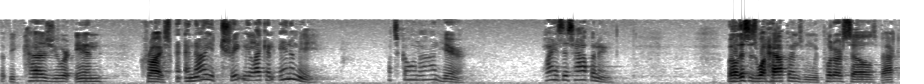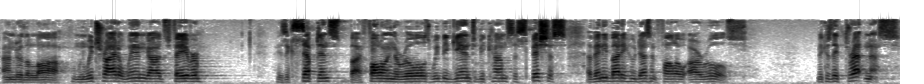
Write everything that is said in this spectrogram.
but because you are in Christ. And now you treat me like an enemy. What's going on here? Why is this happening? Well, this is what happens when we put ourselves back under the law. When we try to win God's favor, his acceptance by following the rules, we begin to become suspicious of anybody who doesn't follow our rules because they threaten us.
